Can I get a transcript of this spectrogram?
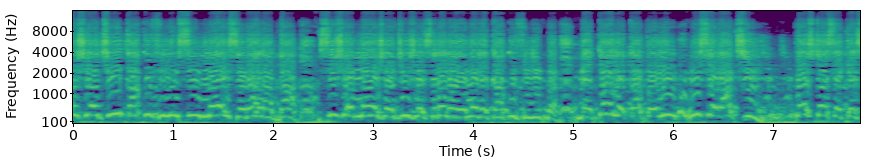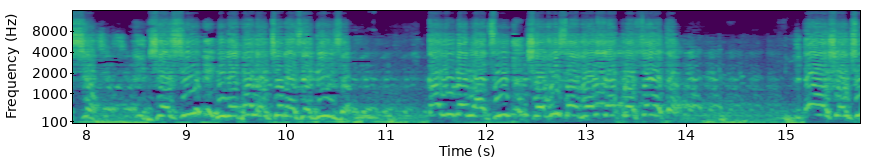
Aujourd'hui, Kakou Philippe, meurt, il sera là-bas. Si je meurs aujourd'hui, je serai dans le nom de Kakou Philippe. Mais toi, le catholique, où seras-tu? Pose-toi ces questions. Jésus, il n'est pas le Dieu des églises. Quand lui-même a dit, je vous enverrai les prophètes. Et aujourd'hui,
